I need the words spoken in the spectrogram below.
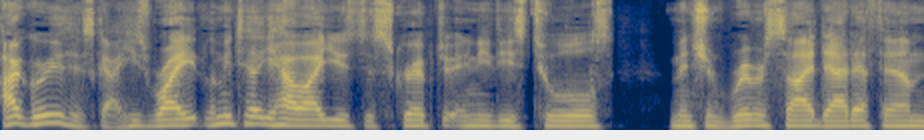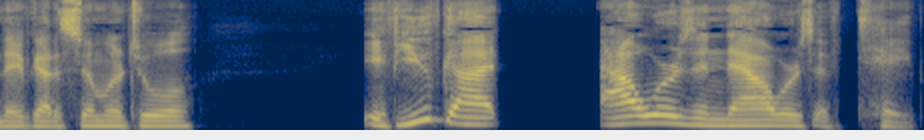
I agree with this guy. He's right. Let me tell you how I use Descript or any of these tools. I mentioned Riverside.fm. They've got a similar tool. If you've got hours and hours of tape,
